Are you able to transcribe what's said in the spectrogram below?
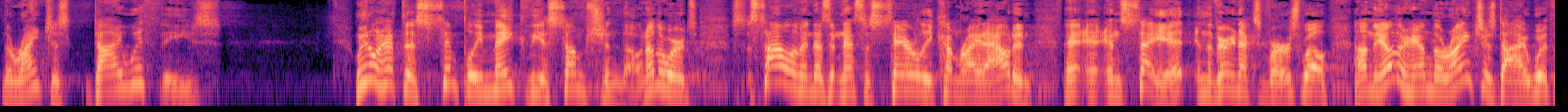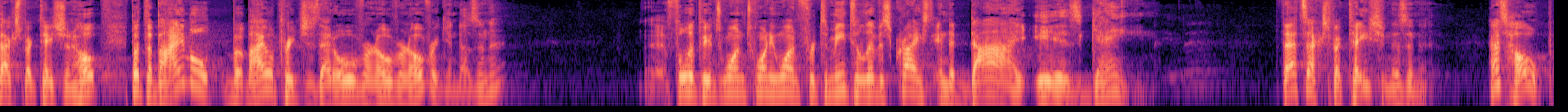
the righteous die with these. We don't have to simply make the assumption, though. In other words, Solomon doesn't necessarily come right out and, and, and, say it in the very next verse. Well, on the other hand, the righteous die with expectation, hope. But the Bible, the Bible preaches that over and over and over again, doesn't it? Philippians 1.21, for to me to live is Christ and to die is gain. That's expectation, isn't it? That's hope.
